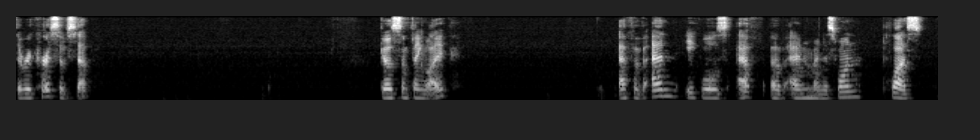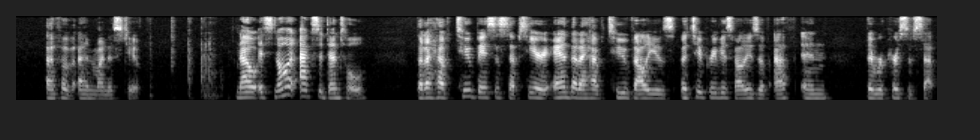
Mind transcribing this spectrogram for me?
the recursive step goes something like f of n equals f of n minus 1 plus f of n minus 2. Now, it's not accidental that I have two basis steps here and that I have two values, uh, two previous values of f in the recursive step.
